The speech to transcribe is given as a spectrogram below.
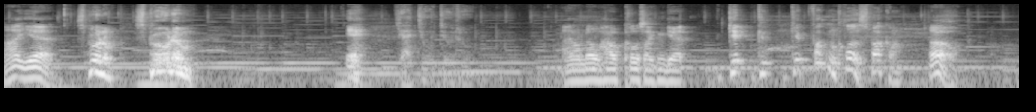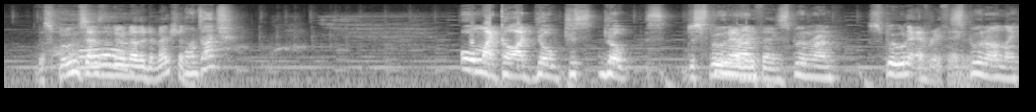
Not yet. Spoon him! Spoon him! Eh. Yeah, do it, do it, do I don't know how close I can get. Get, get, get fucking close. Fuck him. Oh. The spoon sends him to Oh. another dimension. One touch. Oh my god, yo, just yo, Just spoon, run, everything. spoon run, Spoon everything. spoon only.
